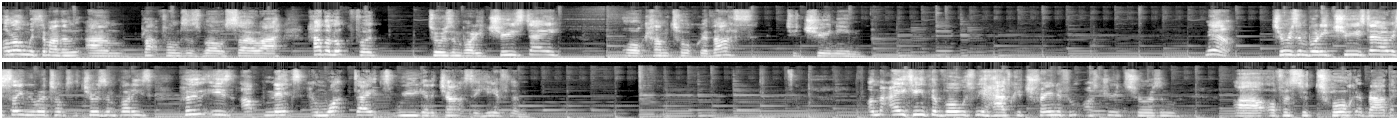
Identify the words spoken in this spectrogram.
along with some other um, platforms as well. So uh, have a look for Tourism Body Tuesday or come talk with us to tune in. Now, Tourism Body Tuesday, obviously, we want to talk to the tourism bodies. Who is up next and what dates will you get a chance to hear from them? On the 18th of August, we have Katrina from Austria Tourism uh, Office to talk about the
